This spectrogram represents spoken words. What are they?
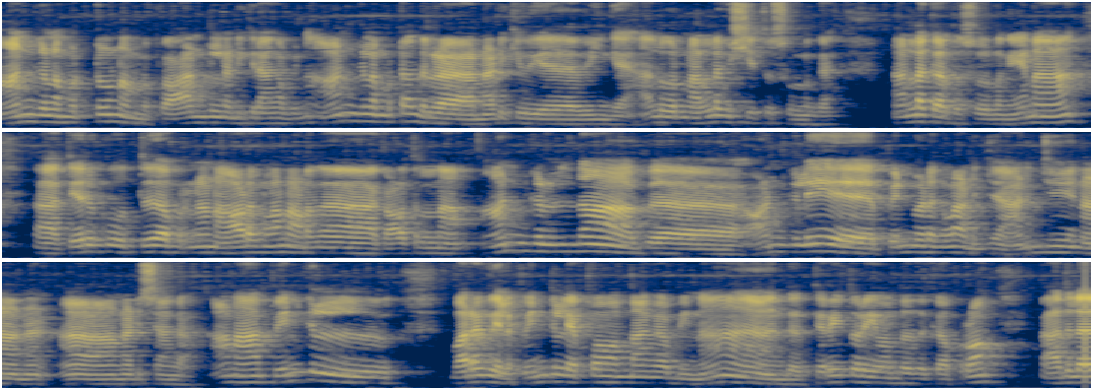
ஆண்களை மட்டும் நம்ம இப்போ ஆண்கள் நடிக்கிறாங்க அப்படின்னா ஆண்களை மட்டும் அதில் நடிக்க வை- வைங்க. அதில் ஒரு நல்ல விஷயத்த சொல்லுங்கள் நல்ல கருத்தை சொல்லுங்கள் ஏன்னா தெருக்கூத்து அப்புறம் என்ன நாடகம்லாம் நடந்த காலத்துலலாம் ஆண்கள் தான் இப்போ ஆண்களே பெண் வேடங்கள்லாம் அணிஞ்சு அணிஞ்சு நான் நடித்தாங்க ஆனால் பெண்கள் வரவே இல்லை. பெண்கள் எப்போ வந்தாங்க அப்படின்னா இந்த திரைத்துறை வந்ததுக்கப்புறம் அதில்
